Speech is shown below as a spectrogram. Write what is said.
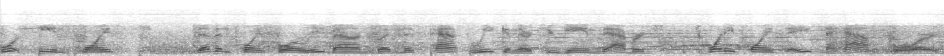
14 points, 7.4 rebounds, but in this past week in their two games averaged 20 points, eight and a half boards.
